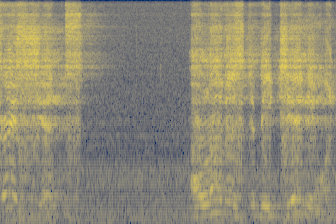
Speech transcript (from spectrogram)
Christians, our love is to be genuine.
